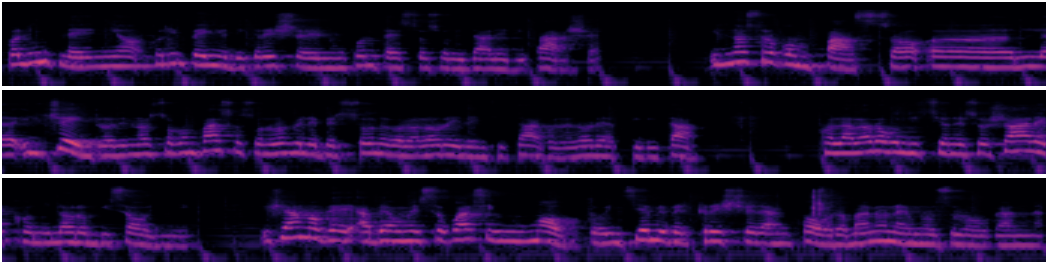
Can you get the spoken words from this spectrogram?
con l'impegno, con l'impegno di crescere in un contesto solidale di pace. Il nostro compasso, eh, il centro del nostro compasso sono proprio le persone con la loro identità, con le loro attività, con la loro condizione sociale e con i loro bisogni. Diciamo che abbiamo messo quasi un motto insieme per crescere ancora, ma non è uno slogan,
